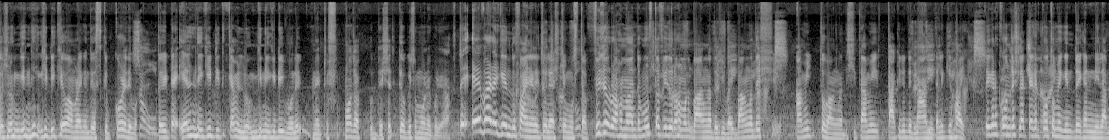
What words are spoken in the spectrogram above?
তো লুঙ্গির নিগিটিকেও আমরা কিন্তু স্কিপ করে দেবো। তো এটা এল নিগিটিকে আমি লুঙ্গি নিগিটি বলি মানে একটু মজাক উদ্দেশ্যে কেউ কিছু মনে করি না। তো এবারে কিন্তু ফাইনালি চলে আসছে মুস্তাফিজুর রহমান। তো মুস্তাফিজুর রহমান বাংলাদেশি ভাই বাংলাদেশ আমি তো বাংলাদেশি তা আমি তাকে যদি না নিই তাহলে কি হয়? তো এখানে পঞ্চাশ লাখ টাকার প্রথমে কিন্তু এখানে নিলাম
